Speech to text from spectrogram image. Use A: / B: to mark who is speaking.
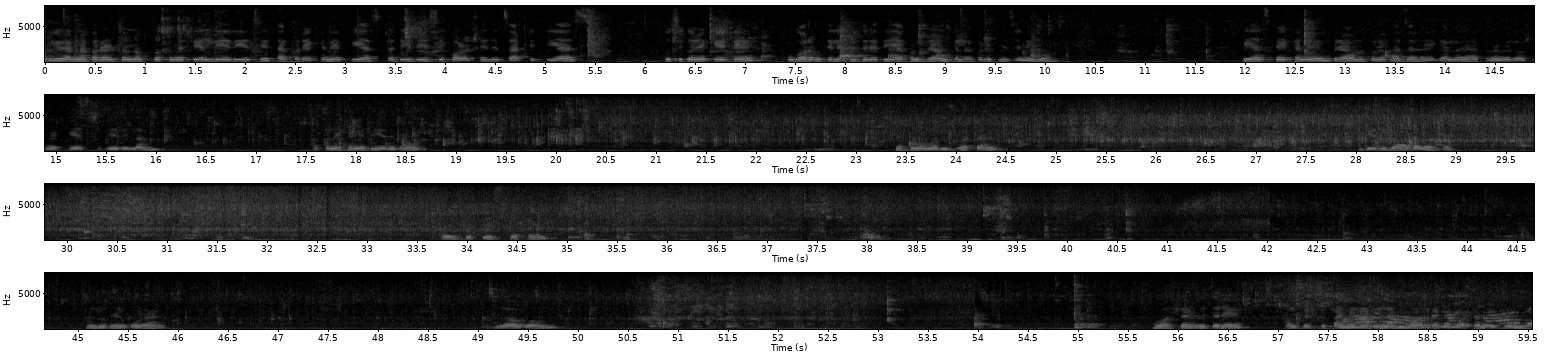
A: মুরগি রান্না করার জন্য প্রথমে তেল দিয়ে দিয়েছি, তারপরে এখানে পেঁয়াজটা দিয়ে দিয়েছি, বড় সাইজের চারটি পেঁয়াজ। কুচি করে কেটে গরম তেলের ভিতরে দিয়ে এখন ব্রাউন কালার করে ভেজে নেব। পেঁয়াজটা এখানে ব্রাউন করে ভাজা হয়ে গেল, এখন আমি রসুনের পেস্ট দিয়ে দিলাম। এখন এখানে দিয়ে দেব শুকনো মরিচ বাটা। দিয়ে দেবো আদা বাটা। কয়েকটা তেজপাতা হলুদের গুঁড়া, লবণ, মশলার ভিতরে অল্প একটু পানি দিয়ে দিলাম মশলাটা কষানোর জন্য।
